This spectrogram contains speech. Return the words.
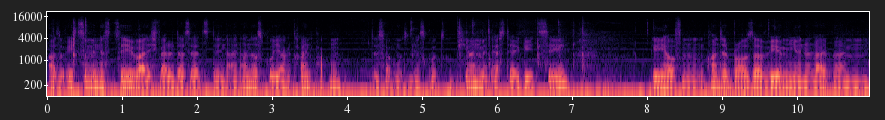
also ich zumindest C, weil ich werde das jetzt in ein anderes Projekt reinpacken. Deshalb muss ich das kurz kopieren mit strgc. Gehe hier auf den Content Browser, wähle mir eine Light, ähm,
